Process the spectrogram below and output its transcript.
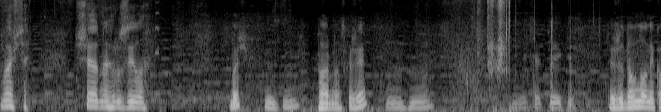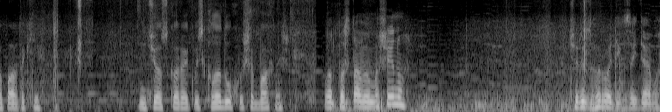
Бачите, ще одна грузила. Бач? Угу. Гарно, скажи. Угу. Копійки. Ти вже давно не копав такі. Нічого, скоро якусь кладуху ще бахнеш. От поставив машину. Через городик зайдемо.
